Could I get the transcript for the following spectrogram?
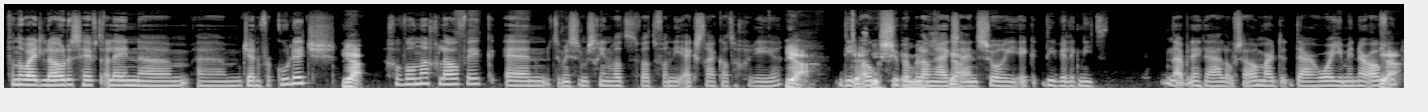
Van The White Lotus heeft alleen ehm, Jennifer Coolidge Ja, gewonnen, geloof ik. En tenminste misschien wat, wat van die extra categorieën. ja, Die ook super belangrijk zijn. Sorry, ik, die wil ik niet naar beneden halen of zo. Maar daar hoor je minder over.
